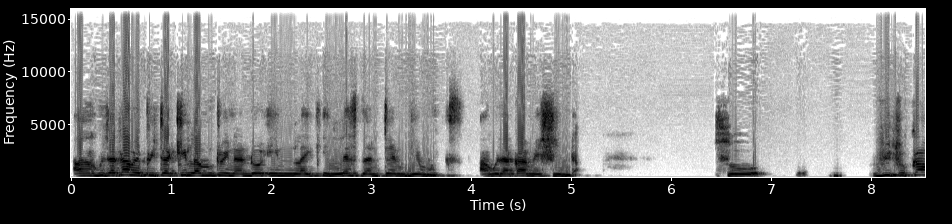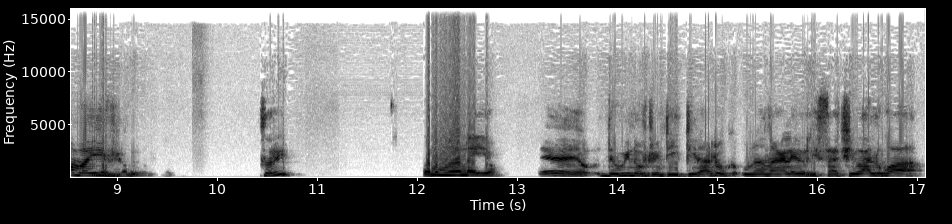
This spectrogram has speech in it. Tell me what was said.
Akakuja kama amepita kila mtu in, a in like in less than 10 game weeks. Akakuja kama ameshinda. So vitu kama hivyo. Sorry? Nimeona hiyo Yeah, the win of 2018 hata unaangalia hiyo research hiyo alikuwa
